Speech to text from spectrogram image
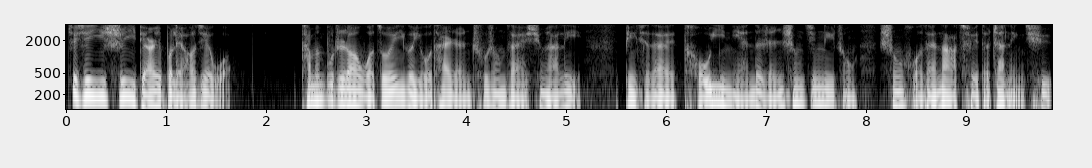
这些医师一点也不了解我，他们不知道我作为一个犹太人出生在匈牙利，并且在头一年的人生经历中生活在纳粹的占领区。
